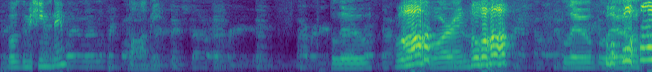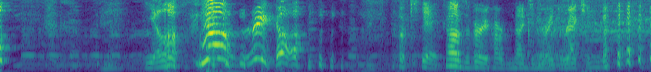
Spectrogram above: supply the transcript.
What was the machine's name? Bobby. Blue, Whoa! orange, Whoa! blue, blue, Whoa! yellow. Eureka! Okay. That was a very hard nudge in the right direction, but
